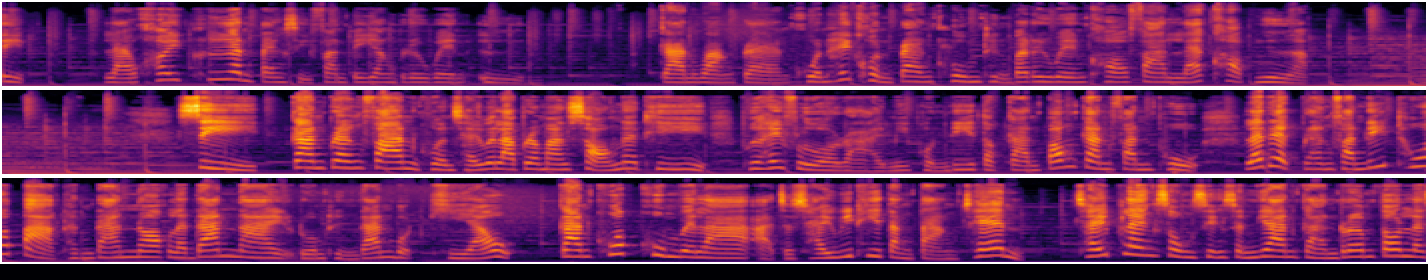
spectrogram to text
1-10 แล้วค่อยเคลื่อนแปรงสีฟันไปยังบริเวณอื่น การวางแปรงควรให้ขนแปรงคลุมถึงบริเวณคอฟันและขอบเหงือก 4. การแปรงฟันควรใช้เวลาประมาณ 2 นาที เพื่อให้ฟลูออไรด์มีผลดีต่อการป้องกันฟันผุ และเด็กแปรงฟันได้ทั่วปากทั้งด้านนอกและด้านใน รวมถึงด้านบดเคี้ยว การควบคุมเวลาอาจจะใช้วิธีต่างๆ เช่น ใช้เพลงส่งเสียงสัญญาณการเริ่มต้นและ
